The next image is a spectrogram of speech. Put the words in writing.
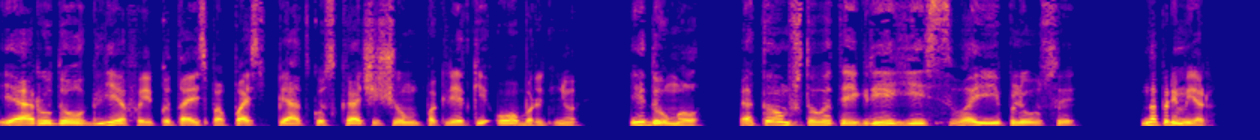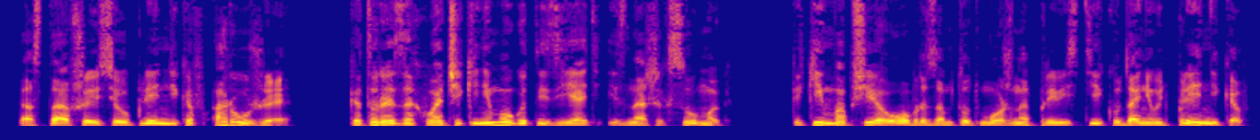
Я орудовал глефой, пытаясь попасть в пятку скачущему по клетке оборотню, и думал о том, что в этой игре есть свои плюсы. Например, оставшееся у пленников оружие которое захватчики не могут изъять из наших сумок. Каким вообще образом тут можно привести куда-нибудь пленников,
